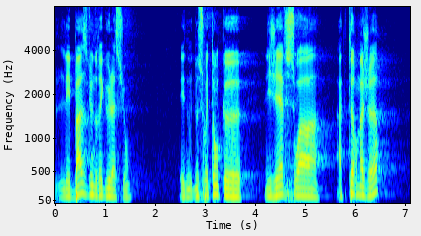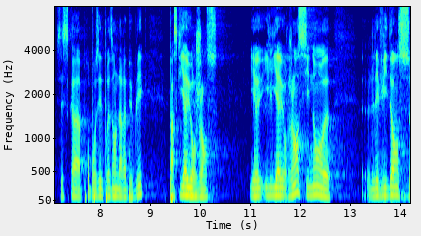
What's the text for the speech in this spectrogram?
les bases d'une régulation. Et nous, souhaitons que l'IGF soit acteur majeur, c'est ce qu'a proposé le président de la République, parce qu'il y a urgence. Il y a, urgence, sinon euh, l'évidence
